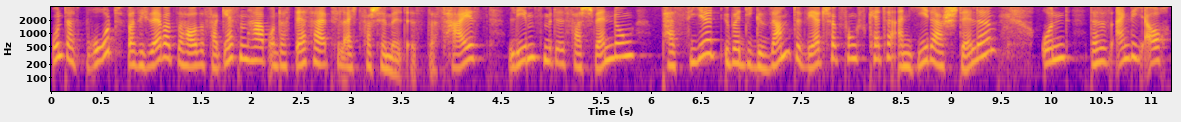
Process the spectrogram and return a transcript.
und das Brot, was ich selber zu Hause vergessen habe und das deshalb vielleicht verschimmelt ist. Das heißt, Lebensmittelverschwendung passiert über die gesamte Wertschöpfungskette an jeder Stelle und das ist eigentlich auch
